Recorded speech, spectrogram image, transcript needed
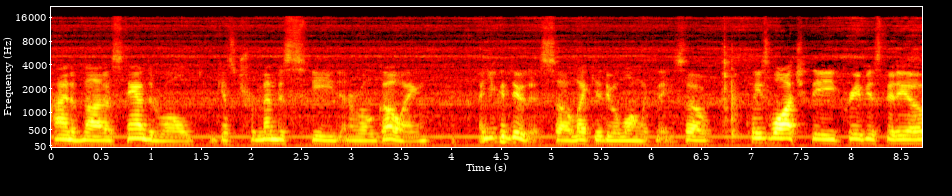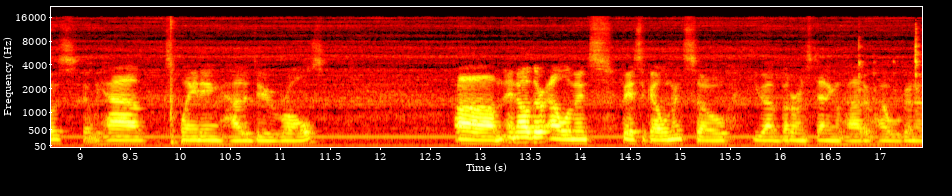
kind of not a standard roll. It gets tremendous speed in a roll going, and you can do this, so like you do along with me. So please watch the previous videos that we have explaining how to do rolls. Um, and other elements, basic elements, so you have a better understanding of how, to, how we're going to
